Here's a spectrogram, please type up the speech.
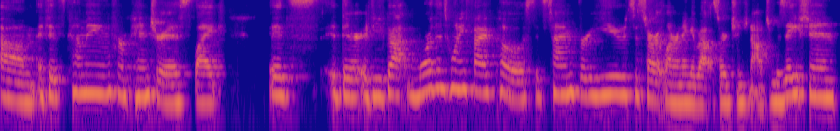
um, if it's coming from Pinterest, like it's there, if you've got more than 25 posts, it's time for you to start learning about search engine optimization,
